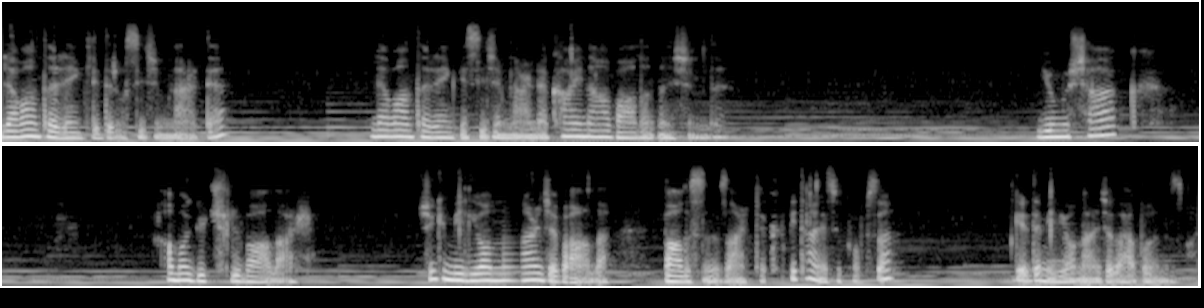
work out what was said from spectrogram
lavanta renklidir o sicimlerde. Lavanta renkli sicimlerle kaynağa bağlanın şimdi. Yumuşak ama güçlü bağlar. Çünkü milyonlarca bağlı, bağlısınız artık. Bir tanesi kopsa geride milyonlarca daha bağınız var.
